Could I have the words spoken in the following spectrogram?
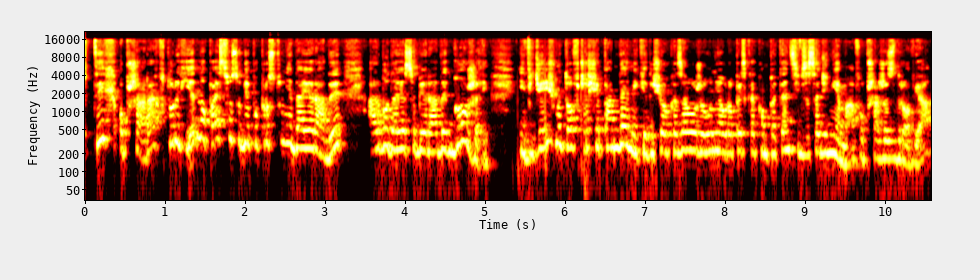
w tych obszarach, w których jedno państwo sobie po prostu nie daje rady albo daje sobie radę gorzej. I widzieliśmy to w czasie pandemii, kiedy się okazało, że Unia Europejska kompetencji w zasadzie nie ma w obszarze zdrowia,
